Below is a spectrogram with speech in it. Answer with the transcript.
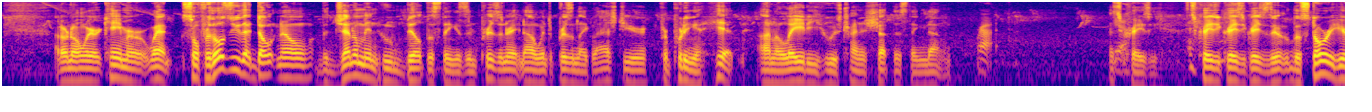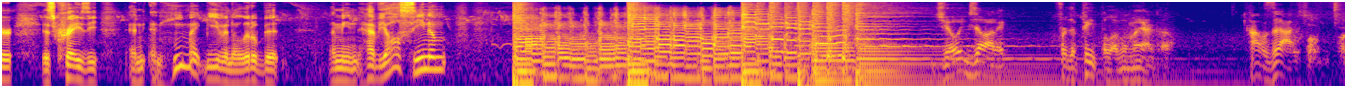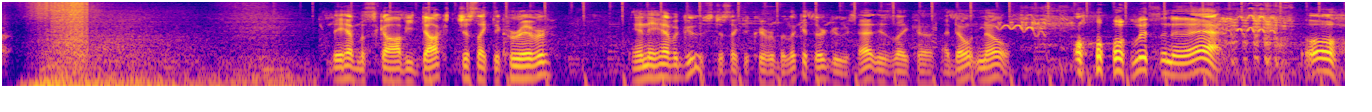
I don't know where it came or it went. So for those of you that don't know, the gentleman who built this thing is in prison right now. Went to prison like last year for putting a hit on a lady who was trying to shut this thing down. Right. That's Yeah. crazy. It's crazy, crazy, crazy. The, the story here is crazy, and and he might be even a little bit. I mean, have y'all seen him? Joe Exotic for the people of America. How's that? They have Muscovy ducks, just like the Koo River, and they have a goose, just like the Koo River. But look at their goose. That is like a, I don't know. Oh, listen to that. Oh,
